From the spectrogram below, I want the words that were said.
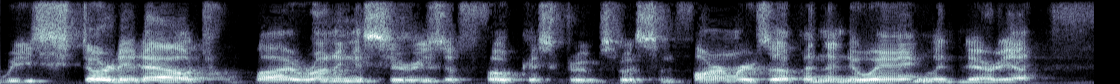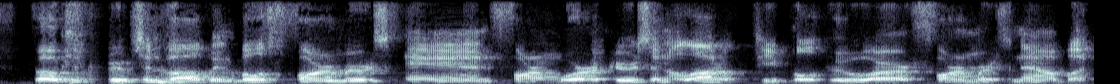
we started out by running a series of focus groups with some farmers up in the New England area. Focus groups involving both farmers and farm workers, and a lot of people who are farmers now but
